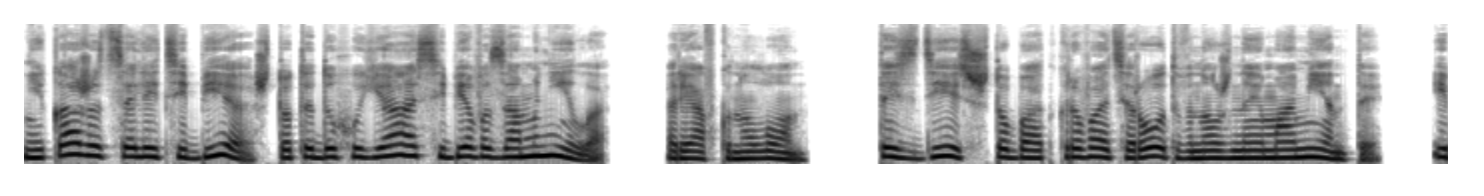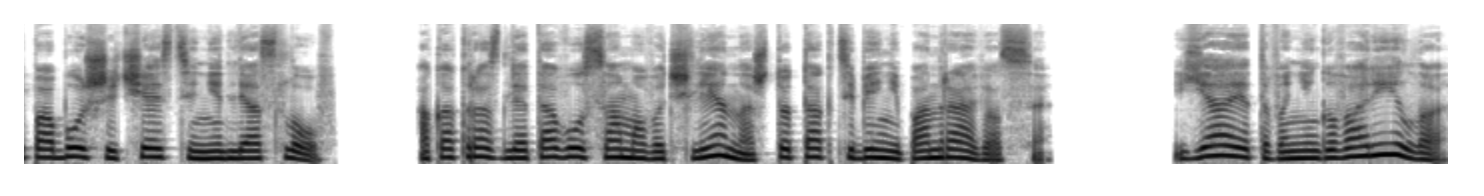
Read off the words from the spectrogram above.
«Не кажется ли тебе, что ты дохуя о себе возомнила?» — рявкнул он. «Ты здесь, чтобы открывать рот в нужные моменты, и по большей части не для слов, а как раз для того самого члена, что так тебе не понравился. «Я этого не говорила»,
